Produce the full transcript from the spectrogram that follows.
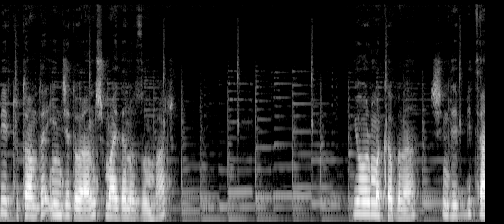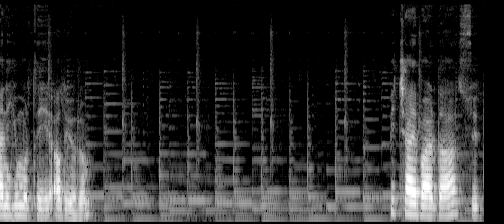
Bir tutam da ince doğranmış maydanozum var. Yoğurma kabına şimdi bir tane yumurtayı alıyorum. Bir çay bardağı süt.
